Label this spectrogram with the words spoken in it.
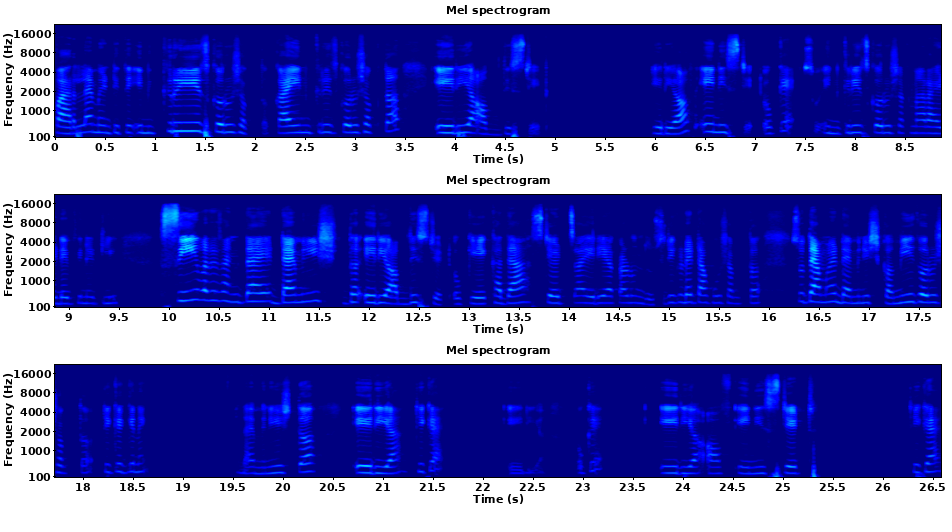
पार्लमेंट इथे इन्क्रीज करू शकतं. काय इन्क्रीज करू शकतं? Area of the state area of any state okay so increase करू शकणार आहे डेफिनेटली सी मध्ये सांगत आहे diminish the area of the state okay एखाद्या स्टेटचा एरिया काढून दुसरीकडे टाकू शकतं. सो त्यामुळे डॅमिनिश कमी करू शकतं. ठीक आहे की नाही? Diminish द एरिया ठीक आहे? Area okay? Area of any state ठीक आहे?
